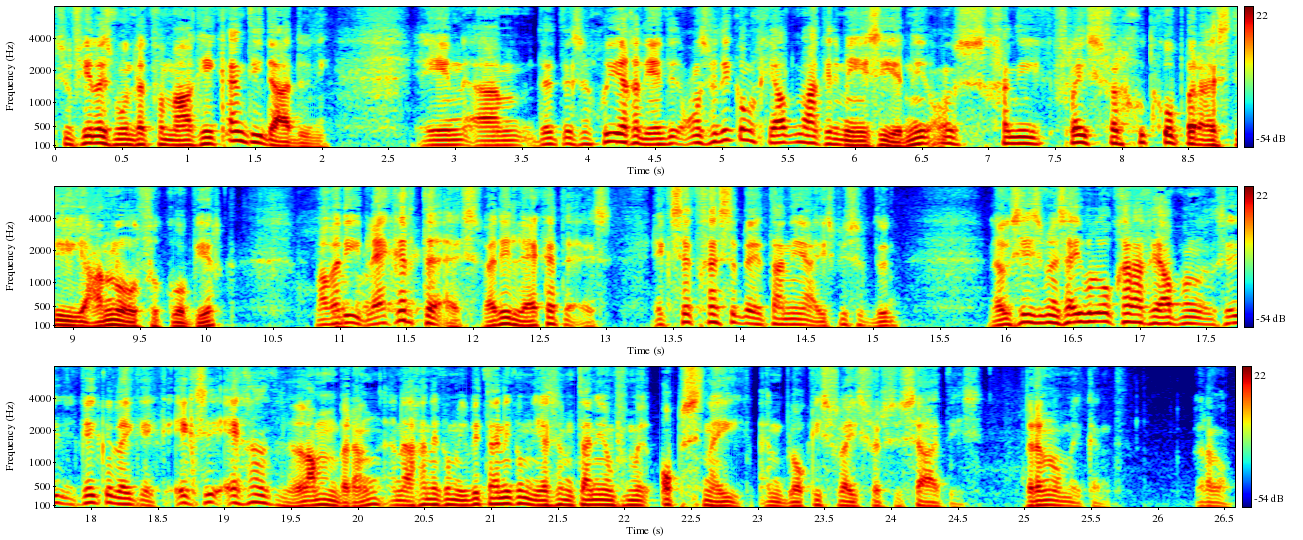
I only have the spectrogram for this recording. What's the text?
soveel as moontlik van maak. Jy kan dit daar doen nie. En ehm um, dit is 'n goeie geleentheid. Ons wil nie kom geld maak aan die mense hier nie. Ons gaan die vleis vir goedkoper as die handel verkoop hier. Maar wat die lekkerte is, wat die lekkerte is. Ek sit gister by Tanya huisbesoek doen. Nou sê sy my sy wil ook graag help. Sê kyk hoe lyk ek. Ek sê ek gaan lam bring en dan gaan ek hom hier by Tanya kom neer om Tanya om vir my opsny in blokkies vleis vir sosaties. Bring hom my kind. Bring hom.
